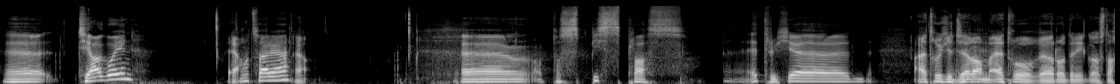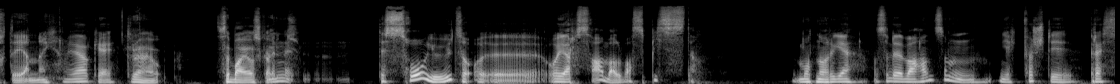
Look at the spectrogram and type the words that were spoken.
Uh, Thiago inn Ja. mot Sverige. Ja. Uh, på spissplass Jeg tror ikke Jeg tror ikke Jedam, jeg tror eh, Rodrigo starter igjen. Jeg. Ja, okay. Tror jeg jo. Ceballos skal ut. Det så jo ut som Oyar Sabal var spiss, da. Mot Norge. Altså, det var han som gikk først i press.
